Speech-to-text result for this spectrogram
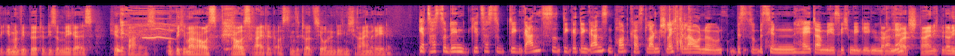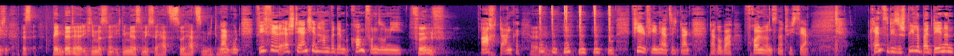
jemand wie Birte, die so mega ist, hier dabei ist und mich immer raus, rausreitet aus den Situationen, in die ich mich reinrede. Jetzt hast du den, jetzt hast du den ganzen, die, den ganzen Podcast lang schlechte Laune und bist so ein bisschen hatermäßig mir gegenüber, ne? Quatsch, nein, ich bin doch nicht, das, bitte, ich nehme das, ich nehme mir das doch nicht so Herz zu Herzen wie du. Na gut. Wie viel äh, Sternchen haben wir denn bekommen von Sony? Fünf. Ach, danke. Ja. Vielen, vielen herzlichen Dank. Darüber freuen wir uns natürlich sehr. Kennst du diese Spiele, bei denen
